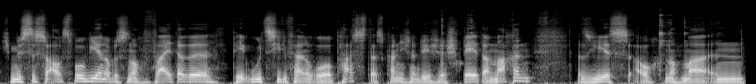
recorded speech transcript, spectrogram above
Ich müsste es ausprobieren, ob es noch weitere PU-Zielfernrohre passt. Das kann ich natürlich später machen. Also hier ist auch nochmal ein,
